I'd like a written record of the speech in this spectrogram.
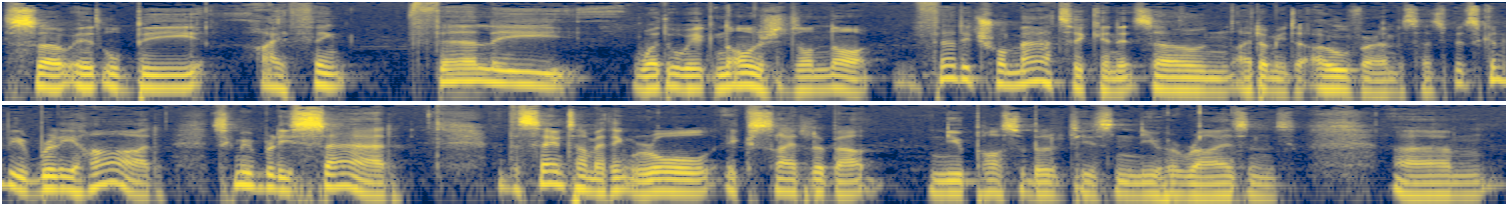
So it'll be, I think, fairly, whether we acknowledge it or not, fairly traumatic in its own, I don't mean to overemphasize, but it's going to be really hard. It's going to be really sad. At the same time, I think we're all excited about new possibilities and new horizons. Um,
